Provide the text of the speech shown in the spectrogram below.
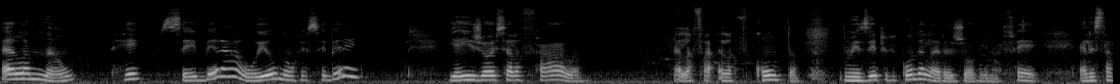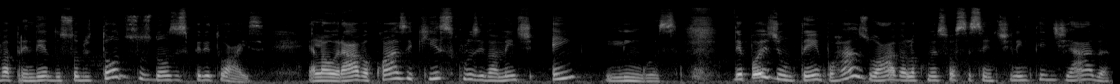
ela não receberá, ou eu não receberei. E aí Joyce ela fala, ela, ela conta um exemplo que quando ela era jovem na fé, ela estava aprendendo sobre todos os dons espirituais. Ela orava quase que exclusivamente em línguas. Depois de um tempo razoável, ela começou a se sentir entediada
